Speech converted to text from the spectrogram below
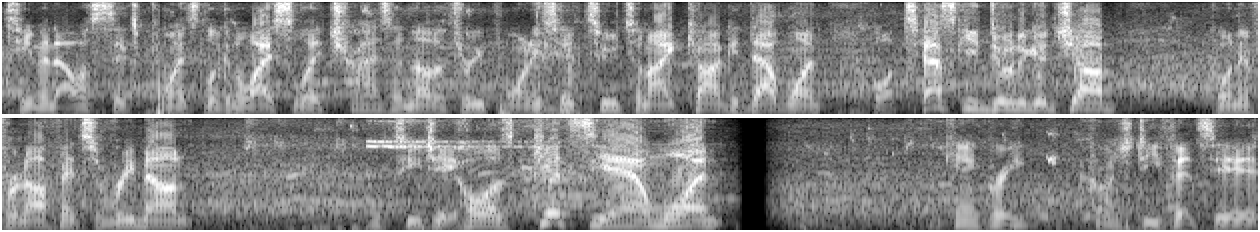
Teaming out with six points, looking to isolate, tries another three-point. He's hit two tonight, can't get that one. Well, Teske doing a good job, going in for an offensive rebound. Well, TJ Hollis gets the and one. Again, great crunch defense here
